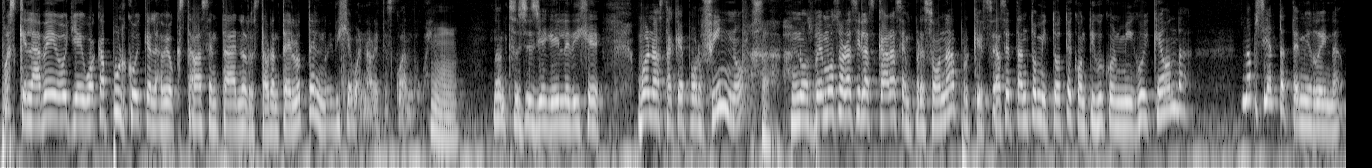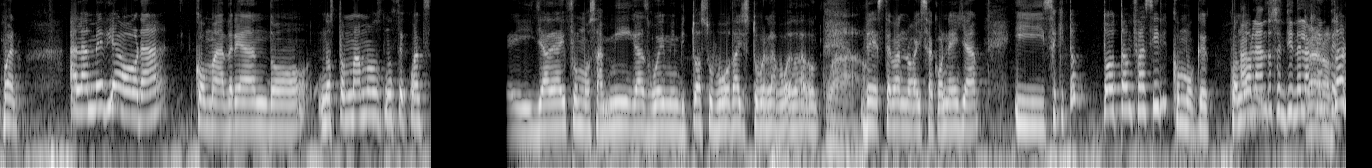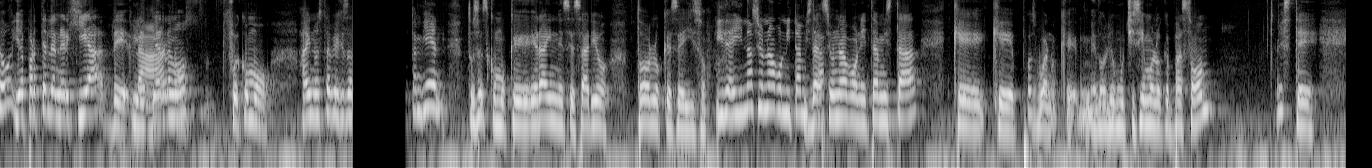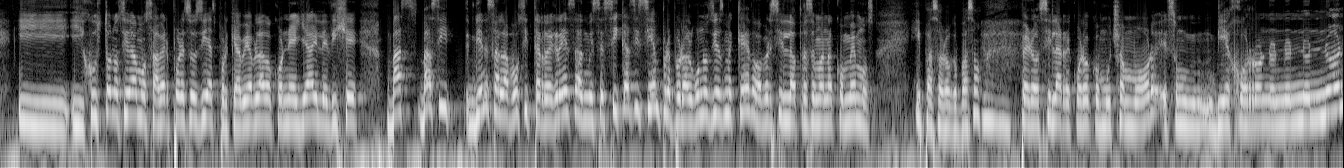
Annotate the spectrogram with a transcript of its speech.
pues que la veo, llego a Acapulco y que la veo que estaba sentada en el restaurante del hotel, ¿no? Y dije, bueno, ahorita es cuando, güey. Mm. ¿No? Entonces llegué y le dije, bueno, hasta que por fin, ¿no? Nos vemos ahora sí las caras en persona, porque se hace tanto mitote contigo y conmigo, ¿y qué onda? No, pues siéntate, mi reina. Bueno, a la media hora, comadreando, nos tomamos no sé cuántos y ya de ahí fuimos amigas, güey, me invitó a su boda, yo estuve en la boda Wow. de Esteban Loaiza con ella y se quitó. Todo tan fácil como que cuando Hablando se entiende la Claro. gente. Claro, y aparte la energía de, vernos fue como, ay, no está vieja esa también. Entonces como que era innecesario todo lo que se hizo. Y de ahí nació una bonita amistad. Nace una bonita amistad que, que, pues bueno, que me dolió muchísimo lo que pasó. Este, y, y justo nos íbamos a ver por esos días porque había hablado con ella y le dije, vas, vas y vienes a la voz y te regresas. Me dice, sí, casi siempre, pero algunos días me quedo, a ver si la otra semana comemos. Y pasó lo que pasó. Pero sí la recuerdo con mucho amor. Es un viejo ron, no, no, no,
